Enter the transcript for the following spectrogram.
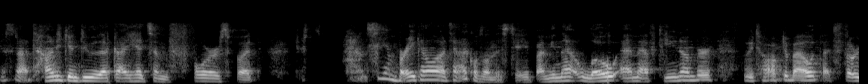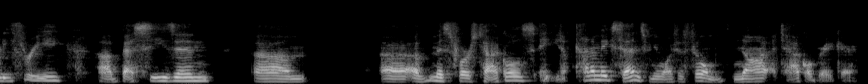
it's not a ton he can do. That guy hit some force, but just I don't see him breaking a lot of tackles on this tape. I mean, that low MFT number we talked about, that's 33, uh, best season um, uh, of missed forced tackles. It you know, kind of makes sense when you watch this film. He's not a tackle breaker.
